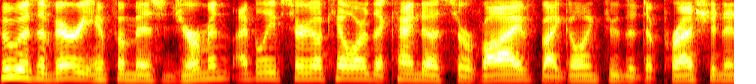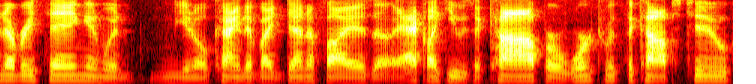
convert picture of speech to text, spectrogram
who is a very infamous German, I believe, serial killer that kind of survived by going through the Depression and everything and would, you know, kind of identify as a, act like he was a cop or worked with the cops too,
